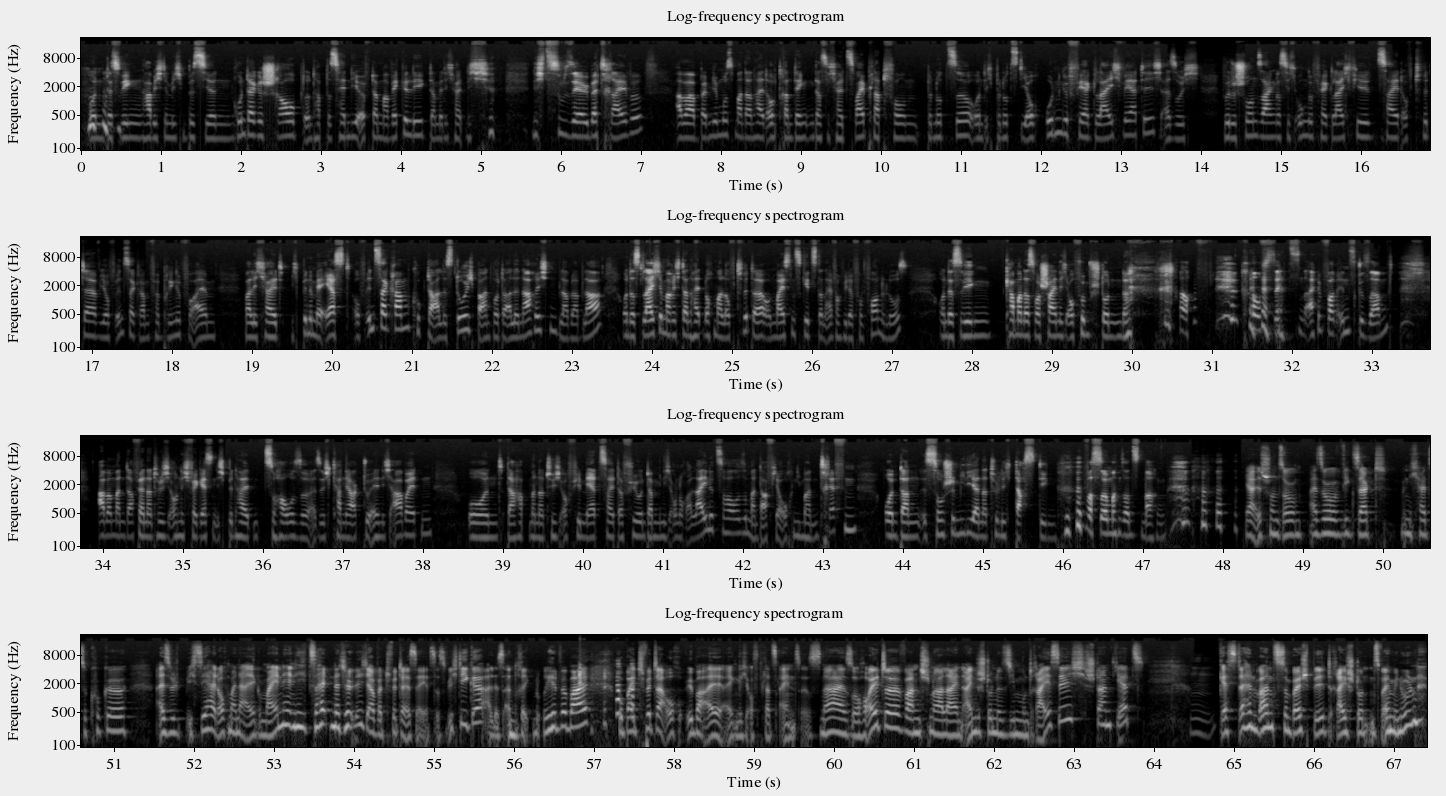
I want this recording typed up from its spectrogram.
Und deswegen habe ich nämlich ein bisschen runtergeschraubt und habe das Handy öfter mal weggelegt, damit ich halt nicht, nicht zu sehr übertreibe. Aber bei mir muss man dann halt auch dran denken, dass ich halt zwei Plattformen benutze und ich benutze die auch ungefähr gleichwertig. Also ich würde schon sagen, dass ich ungefähr gleich viel Zeit auf Twitter wie auf Instagram verbringe. Vor allem, weil ich halt, ich bin immer erst auf Instagram, gucke da alles durch, beantworte alle Nachrichten, bla bla bla. Und das gleiche mache ich dann halt nochmal auf Twitter und meistens geht es dann einfach wieder von vorne los. Und deswegen kann man das wahrscheinlich auf fünf Stunden da rauf, raufsetzen, einfach insgesamt. Aber man darf ja natürlich auch nicht vergessen, ich bin halt zu Hause. Also ich kann ja aktuell nicht arbeiten. Und da hat man natürlich auch viel mehr Zeit dafür. Und dann bin ich auch noch alleine zu Hause. Man darf ja auch niemanden treffen. Und dann ist Social Media natürlich das Ding. Was soll man sonst machen? Ja, ist schon so. Also, wie gesagt, wenn ich halt so gucke, also ich sehe halt auch meine allgemeinen Handyzeiten natürlich, aber Twitter ist ja jetzt das Wichtige. Alles andere ignorieren wir mal. Wobei Twitter auch überall eigentlich auf Platz 1 ist. Ne? Also heute waren es schon allein eine Stunde 37, stand jetzt. Hm. Gestern waren es zum Beispiel drei Stunden, zwei Minuten.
